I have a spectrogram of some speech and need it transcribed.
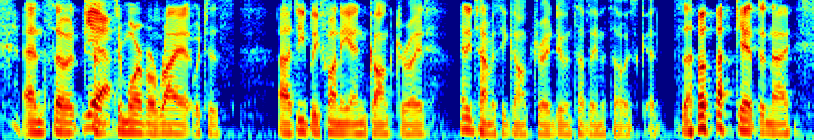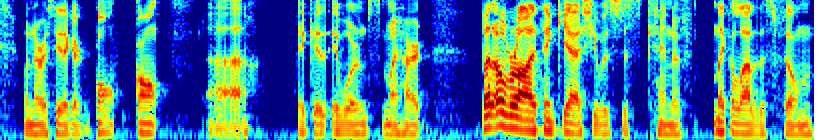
And so it turns Yeah. to more of a riot, which is uh, deeply funny and Gonk Droid. Anytime I see Gonk Droid doing something, it's always good. So I can't deny whenever I see like a gonk gonk, uh, it it warms my heart. But overall, I think yeah, she was just kind of like a lot of this film,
